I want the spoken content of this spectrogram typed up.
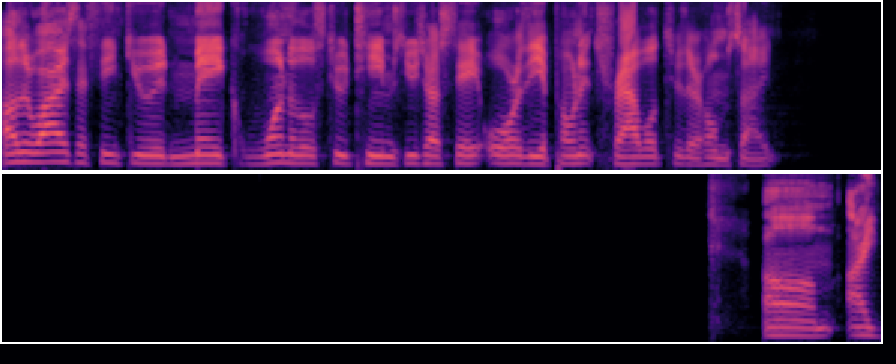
Otherwise, I think you would make one of those two teams, Utah State or the opponent, travel to their home site. Um, I.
